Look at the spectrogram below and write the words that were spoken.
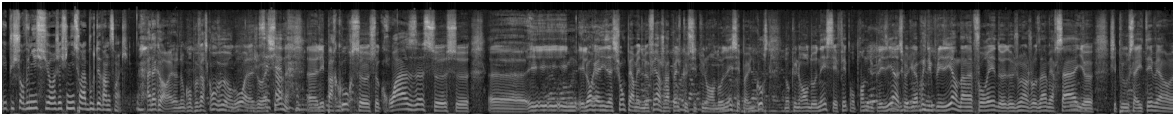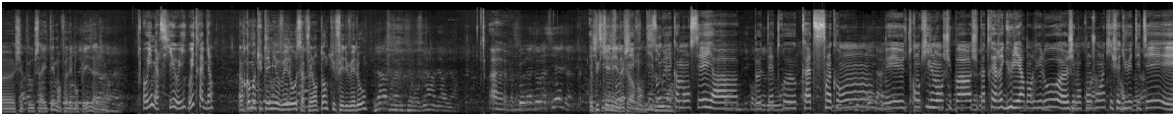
Et puis je suis revenu sur, j'ai fini sur la boucle de 25. Ah d'accord, euh, donc on peut faire ce qu'on veut en gros à la Jovassienne. Euh, les parcours se, se croisent, se, se, euh, et, et- et l'organisation permet de le faire. Je rappelle que c'est une randonnée, c'est pas une course. Donc une randonnée, c'est fait pour prendre du plaisir. Est-ce que tu as pris du plaisir dans la forêt de, de jouer en Josin, Versailles Je sais plus où ça a été, vers, euh, je sais plus où ça a été, mais enfin des beaux paysages. Oui, merci, oui, oui, très bien. Alors comment tu t'es mis au vélo? Ça fait longtemps que tu fais du vélo? Euh, Depuis que tu es né, d'accord. bon. Disons que j'ai commencé il y a peut-être 4-5 ans, mais tranquillement. Je suis pas, je suis pas très régulière dans le vélo. Euh, J'ai mon conjoint qui fait du VTT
